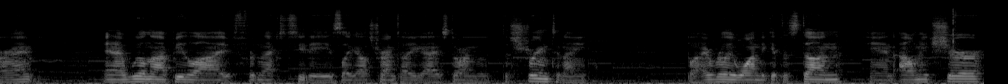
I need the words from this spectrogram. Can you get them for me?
alright? And I will not be live for the next two days like I was trying to tell you guys during the, the stream tonight. But I really wanted to get this done, and I'll make sure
